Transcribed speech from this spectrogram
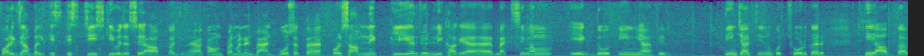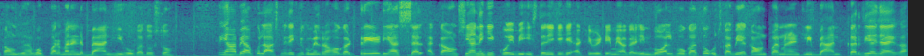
फॉर एग्ज़ाम्पल किस किस चीज़ की वजह से आपका जो है अकाउंट परमानेंट बैन हो सकता है? और सामने क्लियर जो लिखा गया है मैक्सिमम एक, दो, तीन या फिर तीन चार चीज़ों को छोड़कर कि आपका अकाउंट जो है वो परमानेंट बैन ही होगा दोस्तों। तो यहाँ पे आपको लास्ट में देखने को मिल रहा होगा ट्रेड या सेल अकाउंट्स यानी कि कोई भी इस तरीके के एक्टिविटी में अगर इन्वॉल्व होगा तो उसका भी अकाउंट परमानेंटली बैन कर दिया जाएगा।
